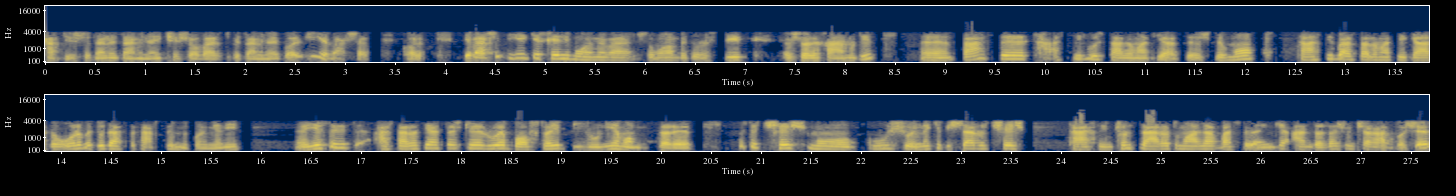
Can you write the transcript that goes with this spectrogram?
تبدیل شدن زمین های کشاورزی به زمین های باری یه بخش از کاره. یه بخش دیگه که خیلی مهمه و شما هم به درستی اشاره فرمودید بحث تاثیر روی سلامتی هستش که ما تاثیر بر سلامتی گرد و رو به دو دسته تقسیم می‌کنیم. یعنی یه سری اثراتی هستش که روی بافتای بیرونی ما می‌ذاره مثل چشم و گوش و اینا که بیشتر رو چشم تاثیر چون ذرات معلق بسته به اینکه اندازهشون چقدر باشه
